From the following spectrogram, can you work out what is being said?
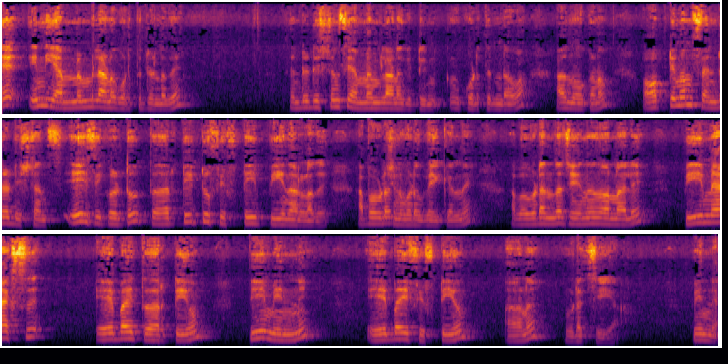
A in M എമ്മിലാണ് കൊടുത്തിട്ടുള്ളത്. സെന്റർ ഡിസ്റ്റൻസ് എം എമ്മിലാണ് കിട്ടി കൊടുത്തിട്ടുണ്ടാവുക. അത് നോക്കണം. Optimum centre distance A is equal to thirty to fifty P എന്നുള്ളത്. അപ്പൊ ഇവിടെ ഇവിടെ ഉപയോഗിക്കുന്നത്. അപ്പൊ ഇവിടെ എന്താ ചെയ്യുന്നതെന്ന് പറഞ്ഞാൽ പി മാക്സ് എ ബൈ തേർട്ടിയും പി മിന്ന് എ ബൈ ഫിഫ്റ്റിയും ആണ് ഇവിടെ ചെയ്യുക. പിന്നെ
